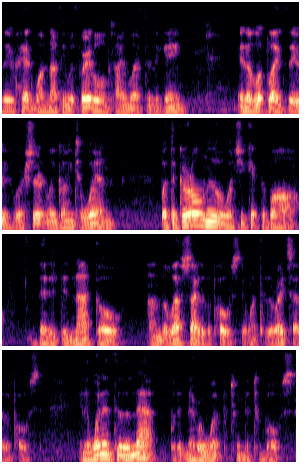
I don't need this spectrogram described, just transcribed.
they had one nothing with very little time left in the game, and it looked like they were certainly going to win, but the girl knew when she kicked the ball that it did not go on the left side of the post; it went to the right side of the post, and it went into the net but it never went between the two posts.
